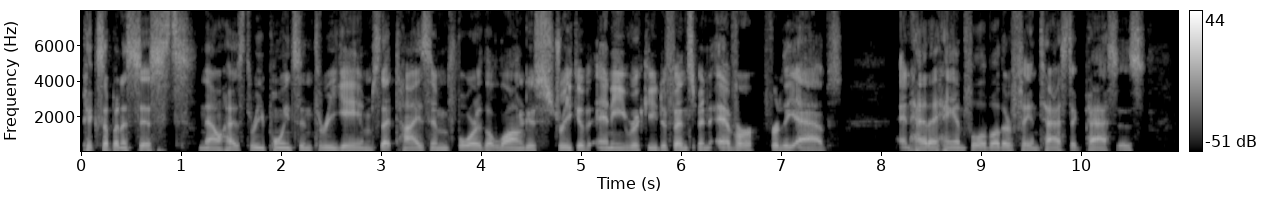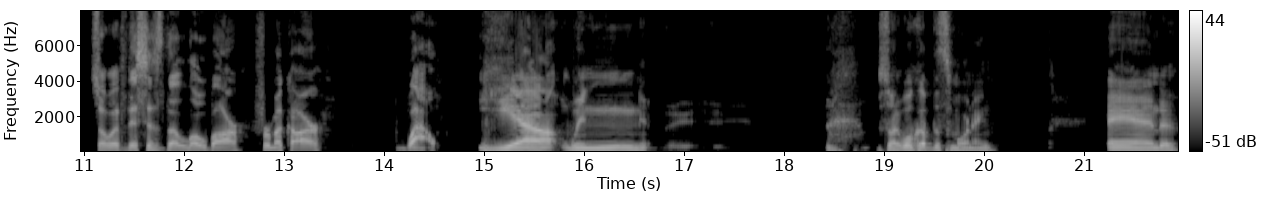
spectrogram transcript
picks up an assist, now has three points in three games. That ties him for the longest streak of any rookie defenseman ever for the Avs, and had a handful of other fantastic passes. So if this is the low bar for Makar, wow. Yeah, when so I woke up this morning and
